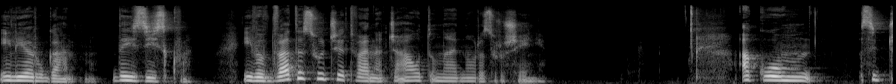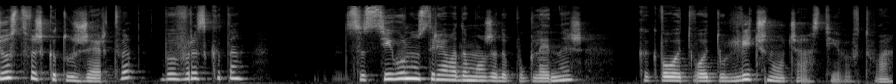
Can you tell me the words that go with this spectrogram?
или арогантно, да изисква. И в двата случая това е началото на едно разрушение. Ако се чувстваш като жертва във връзката, със сигурност трябва да може да погледнеш какво е твоето лично участие в това.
